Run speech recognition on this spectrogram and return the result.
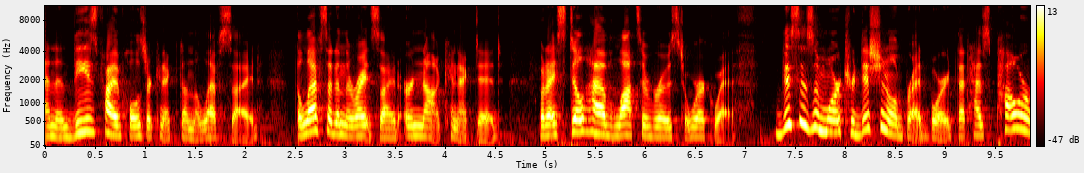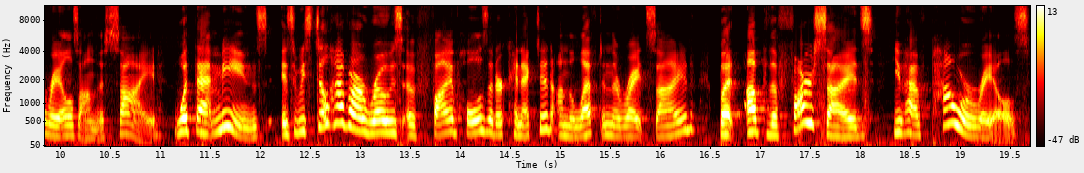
and then these five holes are connected on the left side. The left side and the right side are not connected, but I still have lots of rows to work with. This is a more traditional breadboard that has power rails on the side. What that means is we still have our rows of five holes that are connected on the left and the right side, but up the far sides, you have power rails.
